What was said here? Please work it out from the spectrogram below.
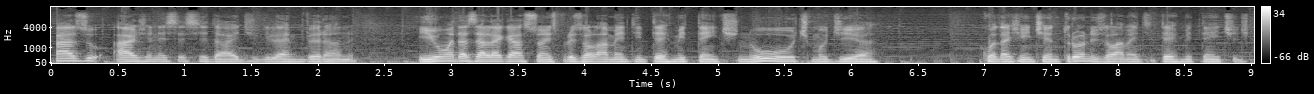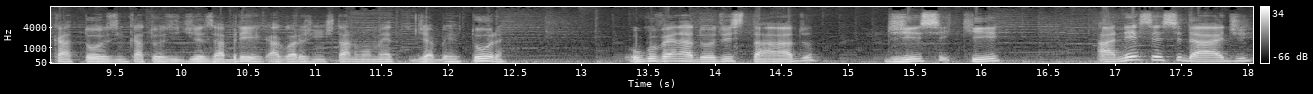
Caso haja necessidade, Guilherme Verano, e uma das alegações para o isolamento intermitente no último dia, quando a gente entrou no isolamento intermitente de 14 em 14 dias abrir, agora a gente está no momento de abertura, o governador do estado disse que a necessidade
